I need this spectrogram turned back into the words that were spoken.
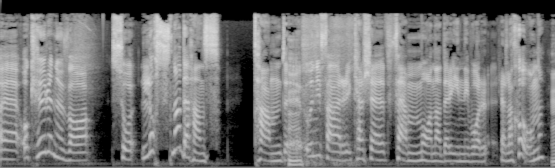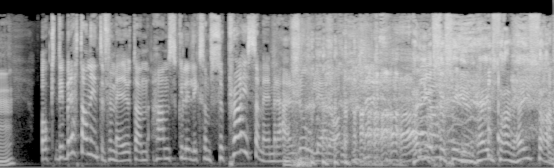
Eh, och hur det nu var så lossnade hans tand eh, ungefär kanske fem månader in i vår relation. Och det berättade han inte för mig utan han skulle liksom surprisa mig med det här roliga då. Hej Josefin, hejsan, hejsan.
